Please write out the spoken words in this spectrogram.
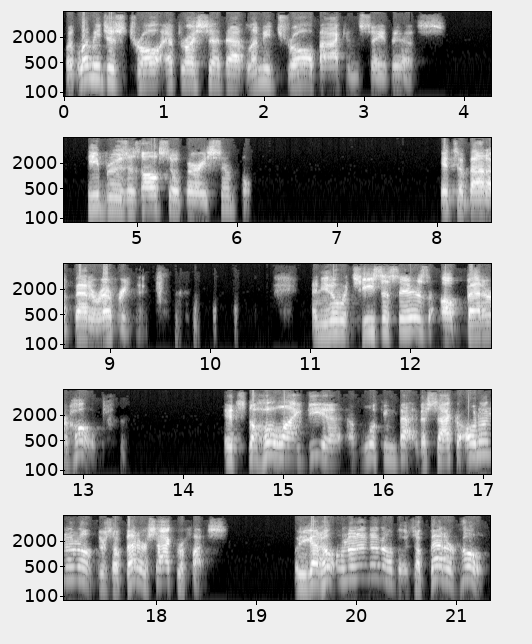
But let me just draw, after I said that, let me draw back and say this. Hebrews is also very simple. It's about a better everything. and you know what Jesus is? A better hope. It's the whole idea of looking back. The sacri- Oh, no, no, no. There's a better sacrifice. Oh, you got hope? Oh, no, no, no, no. There's a better hope.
